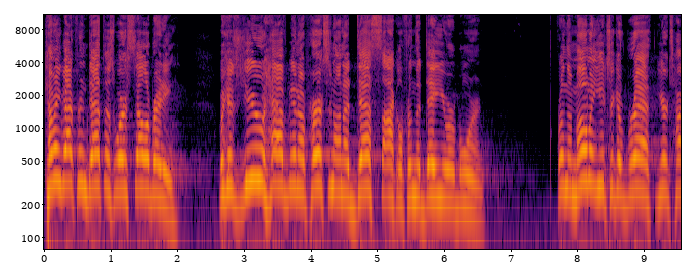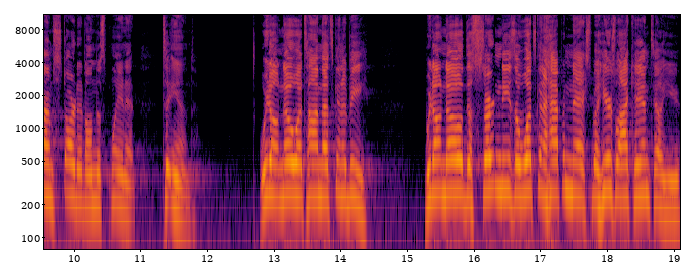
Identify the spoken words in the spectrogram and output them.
Coming back from death is worth celebrating. Because you have been a person on a death cycle from the day you were born. From the moment you took a breath, your time started on this planet to end. We don't know what time that's going to be. We don't know the certainties of what's going to happen next, but here's what I can tell you.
